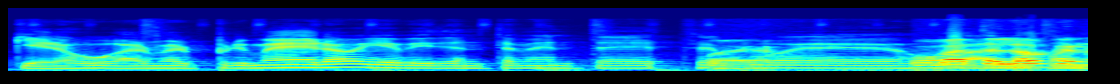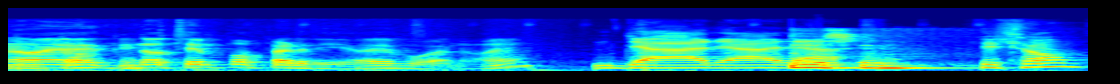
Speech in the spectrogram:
quiero jugarme el primero y evidentemente este Pues, pues... Júgatelo jugarlo que no es, no es tiempo perdido, es bueno, ¿eh? Ya, ya, ya. Sí, sí. Si son.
